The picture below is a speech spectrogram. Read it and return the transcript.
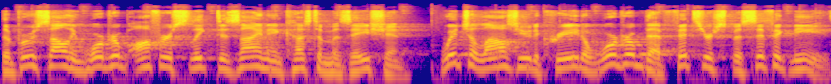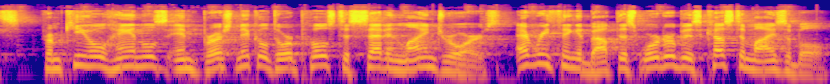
The Bruce Brusali wardrobe offers sleek design and customization, which allows you to create a wardrobe that fits your specific needs. From keyhole handles and brushed nickel door pulls to satin lined drawers, everything about this wardrobe is customizable.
